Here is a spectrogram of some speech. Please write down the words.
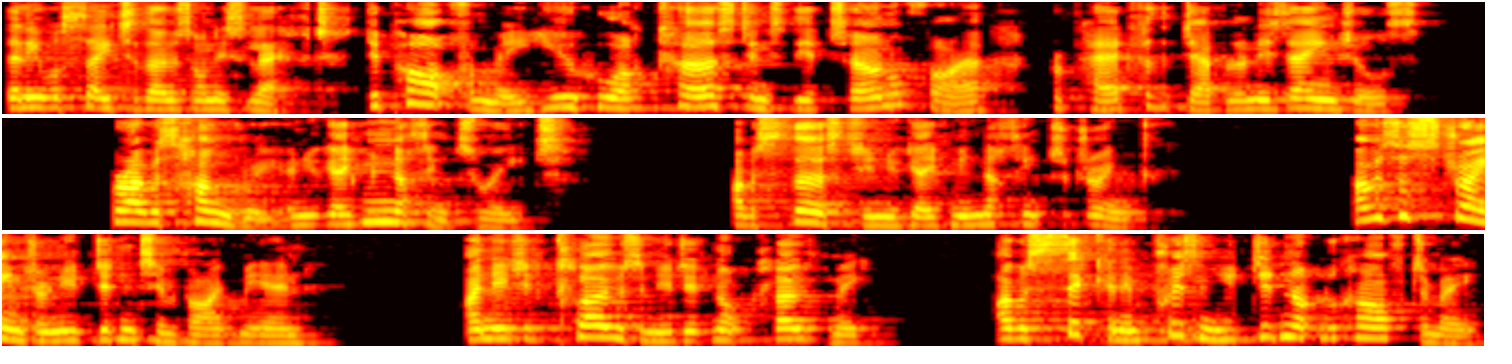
Then he will say to those on his left, Depart from me, you who are cursed into the eternal fire prepared for the devil and his angels. For I was hungry, and you gave me nothing to eat. I was thirsty, and you gave me nothing to drink. I was a stranger and you didn't invite me in. I needed clothes and you did not clothe me. I was sick and in prison, you did not look after me.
